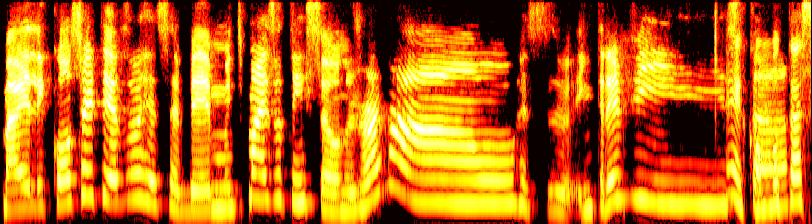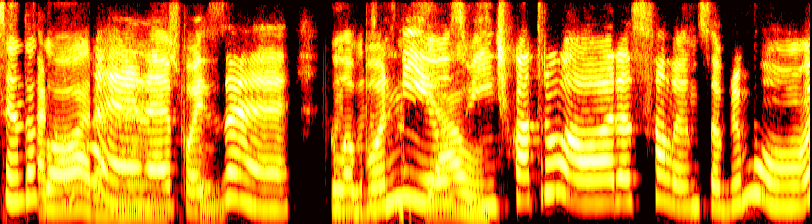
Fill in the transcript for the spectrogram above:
Mas ele com certeza vai receber muito mais atenção no jornal, entrevista. É como está sendo tá agora, é, né? né? Tipo, pois é. Globo News, 24 horas falando sobre humor.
